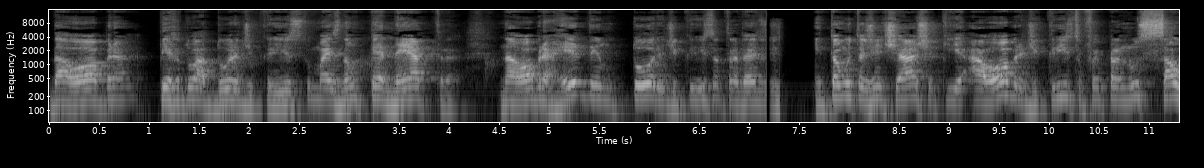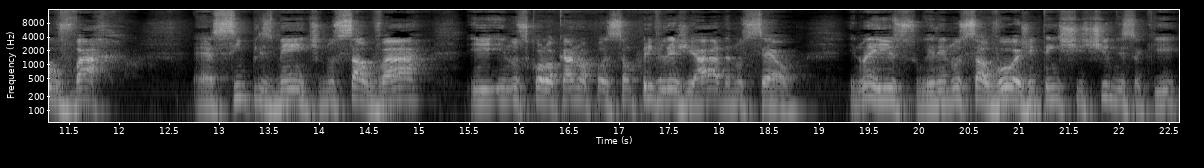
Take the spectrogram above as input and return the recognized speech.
da obra perdoadora de Cristo, mas não penetra na obra redentora de Cristo através do Então muita gente acha que a obra de Cristo foi para nos salvar, é, simplesmente nos salvar e, e nos colocar numa posição privilegiada no céu. E não é isso, ele nos salvou, a gente tem insistido nisso aqui,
